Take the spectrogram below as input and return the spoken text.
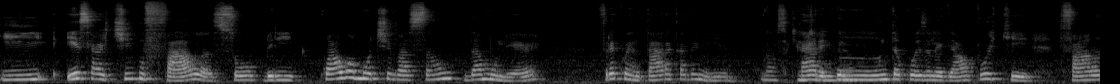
E esse artigo fala sobre qual a motivação da mulher frequentar a academia. Nossa, que Cara, incrível. com muita coisa legal, porque fala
